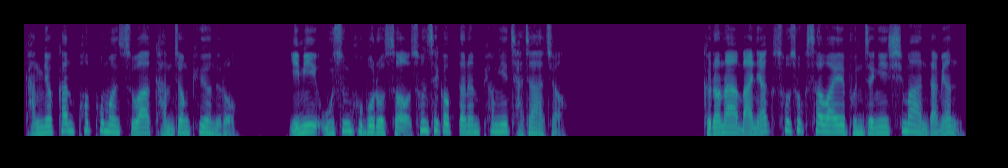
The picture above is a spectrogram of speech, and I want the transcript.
강력한 퍼포먼스와 감정 표현으로 이미 우승 후보로서 손색 없다는 평이 자자하죠. 그러나 만약 소속사와의 분쟁이 심화한다면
